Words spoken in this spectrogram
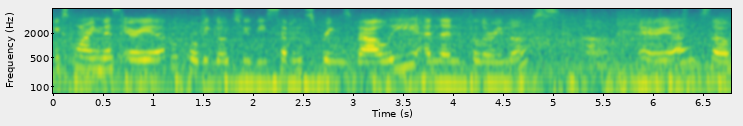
exploring this area before we go to the Seven Springs Valley and then Filerimos um, area. So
